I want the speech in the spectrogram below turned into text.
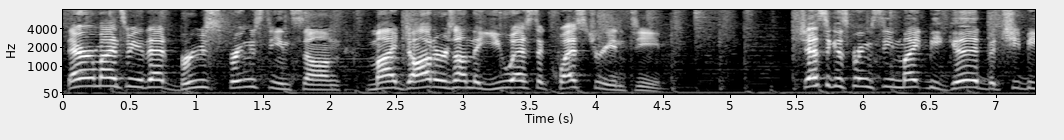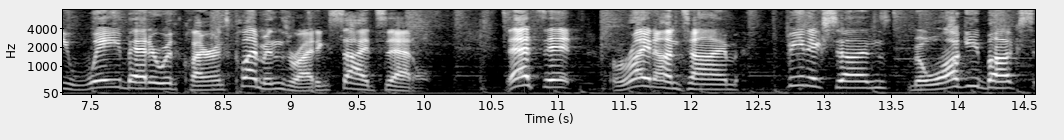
That reminds me of that Bruce Springsteen song, My Daughter's on the U.S. equestrian team. Jessica Springsteen might be good, but she'd be way better with Clarence Clemons riding side saddle. That's it, right on time. Phoenix Suns, Milwaukee Bucks.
